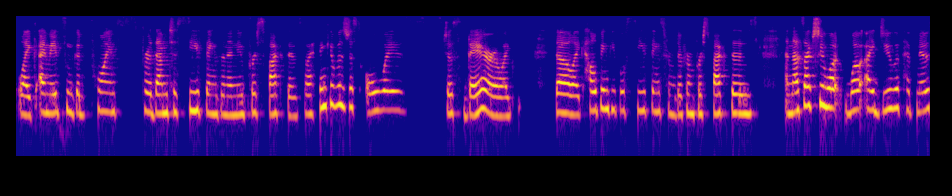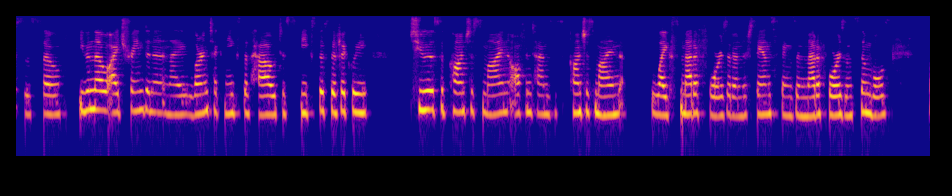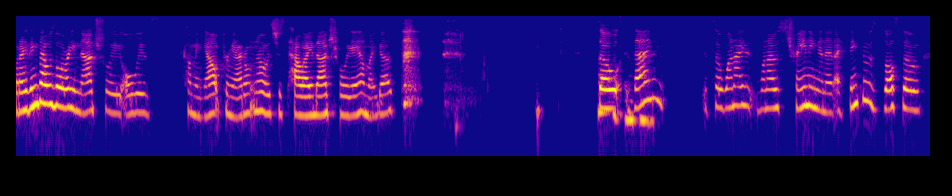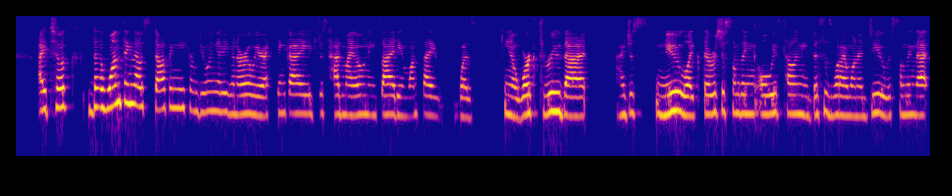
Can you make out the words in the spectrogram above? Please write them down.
like I made some good points for them to see things in a new perspective. So I think it was just always just there, like the like helping people see things from different perspectives. And that's actually what what I do with hypnosis. So even though I trained in it and I learned techniques of how to speak specifically to the subconscious mind, oftentimes the subconscious mind likes metaphors, it understands things in metaphors and symbols. But I think that was already naturally always coming out for me. I don't know. It's just how I naturally am, I guess. so then so when I when I was training in it, I think it was also I took the one thing that was stopping me from doing it even earlier. I think I just had my own anxiety. And once I was, you know, worked through that, I just knew like there was just something always telling me this is what I want to do. It was something that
